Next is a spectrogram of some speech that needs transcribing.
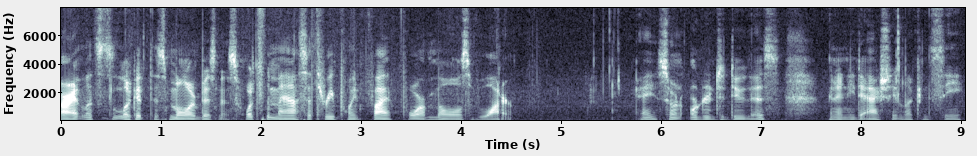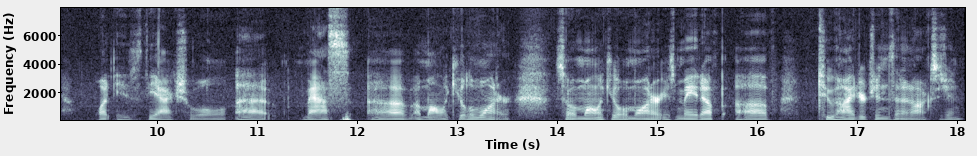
Alright, let's look at this molar business. What's the mass of 3.54 moles of water? Okay, so in order to do this, I'm going to need to actually look and see what is the actual uh, mass of a molecule of water. So a molecule of water is made up of two hydrogens and an oxygen.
